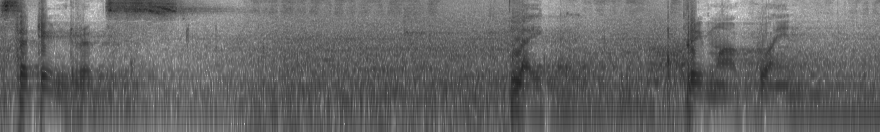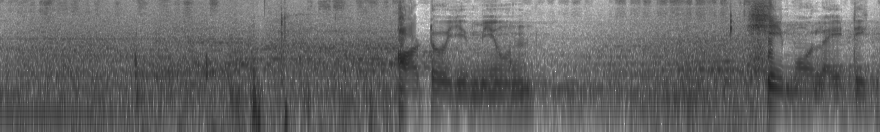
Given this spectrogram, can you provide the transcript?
certain drugs like primaquine, autoimmune, hemolytic,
